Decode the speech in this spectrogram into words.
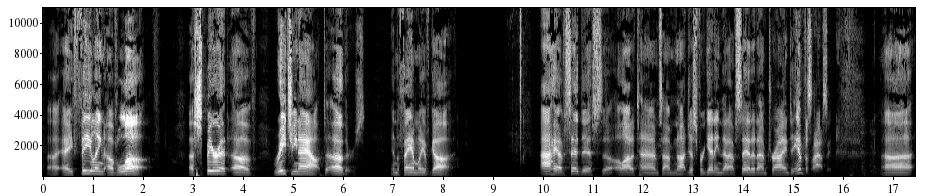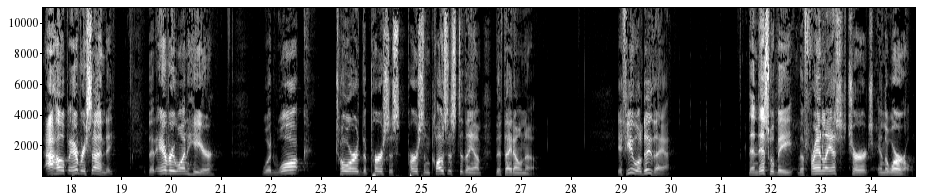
uh, a feeling of love, a spirit of reaching out to others in the family of God. I have said this uh, a lot of times. I'm not just forgetting that I've said it, I'm trying to emphasize it. Uh, I hope every Sunday that everyone here would walk toward the person closest to them that they don't know. If you will do that, then this will be the friendliest church in the world.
